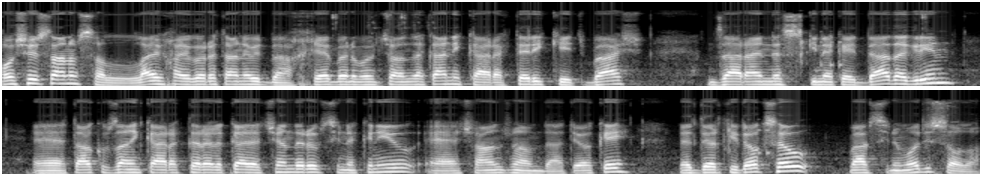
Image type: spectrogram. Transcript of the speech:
خۆشەویستانم سە ڵای خی گەورەتان نەبیت بە خێر بن بم چاندەکانی کارەکتەری کیت باش جاران لە سکینەکەی دادەگرین تاکو بزانین کارەکتەرە لە کاتە چەند دەرو بچینەکنی و چاندمان بداتێ ئۆکەی لە دەرتی دۆکسە و بابسینەمەودی سۆڵە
